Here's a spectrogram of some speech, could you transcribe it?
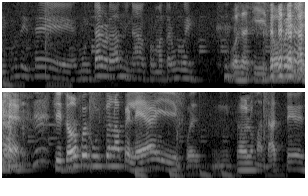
sí. ¿cómo se dice? Multar, ¿verdad? Ni nada, por matar a un güey. O sea, si todo fue, si todo fue justo en la pelea y pues lo mataste,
